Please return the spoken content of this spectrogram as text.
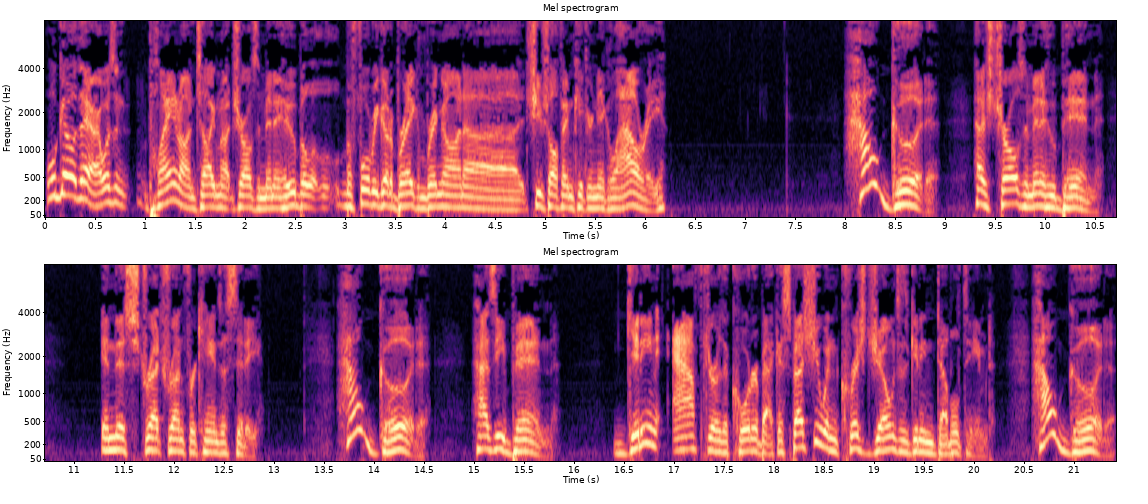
we'll go there. I wasn't planning on talking about Charles Omenihu, but before we go to break and bring on uh, Chiefs Hall of Fame kicker Nick Lowery, how good has Charles Omenihu been in this stretch run for Kansas City? How good has he been getting after the quarterback, especially when Chris Jones is getting double teamed? How good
